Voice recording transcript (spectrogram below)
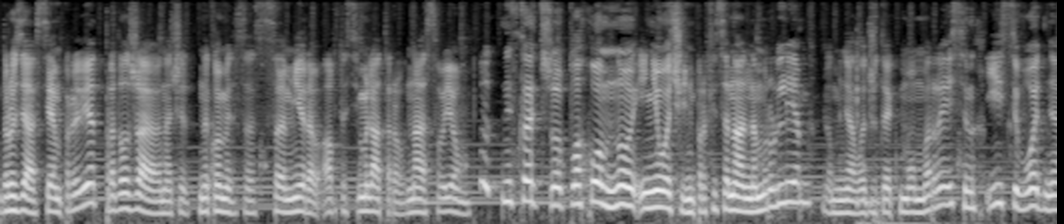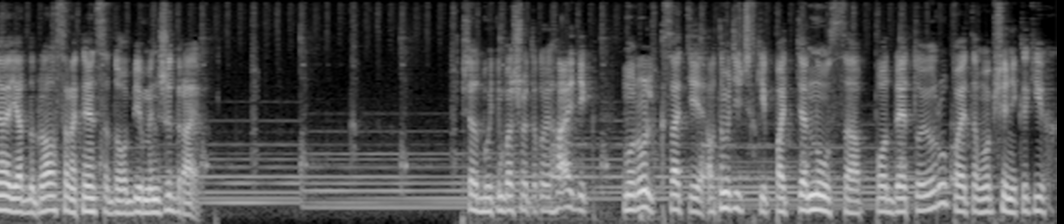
Друзья, всем привет! Продолжаю, значит, знакомиться с миром автосимуляторов на своем, ну, не сказать, что плохом, но и не очень профессиональном руле. У меня Logitech Momo Racing. И сегодня я добрался наконец-то до BeamNG Drive. Сейчас будет небольшой такой гайдик. Мой руль, кстати, автоматически подтянулся под эту игру, поэтому вообще никаких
